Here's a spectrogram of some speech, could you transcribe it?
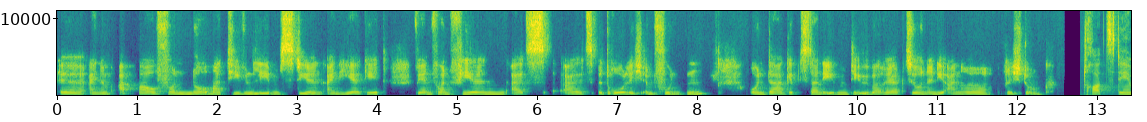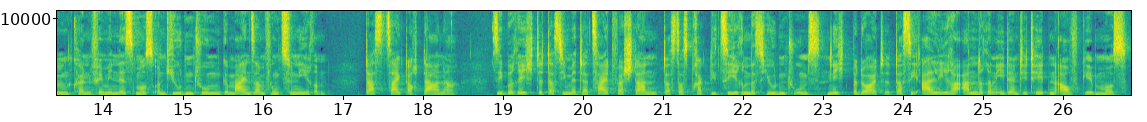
äh, einem Abbau von normativen Lebensstilen einhergeht, werden von vielen als, als bedrohlich empfunden. Und da gibt es dann eben die Überreaktion in die andere Richtung. Trotzdem können Feminismus und Judentum gemeinsam funktionieren. Das zeigt auch Dana. Sie berichtet, dass sie mit der Zeit verstand, dass das Praktizieren des Judentums nicht bedeutet, dass sie all ihre anderen Identitäten aufgeben muss.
